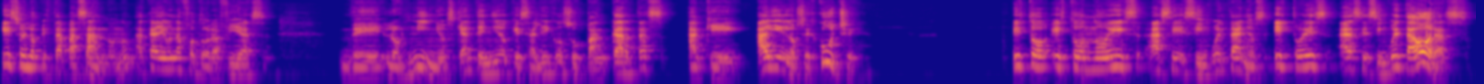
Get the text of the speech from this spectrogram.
eso es lo que está pasando, ¿no? Acá hay unas fotografías de los niños que han tenido que salir con sus pancartas a que alguien los escuche. Esto, esto no es hace 50 años, esto es hace 50 horas.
